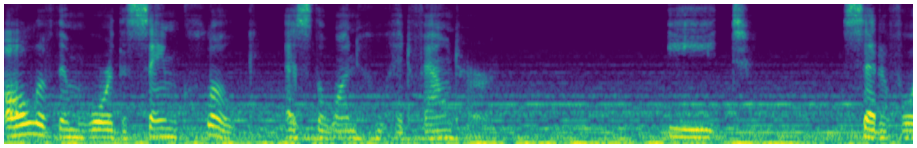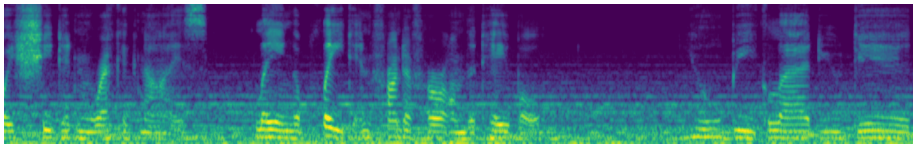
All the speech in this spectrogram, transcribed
All of them wore the same cloak as the one who had found her. Eat, said a voice she didn't recognize, laying a plate in front of her on the table. You'll be glad you did.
